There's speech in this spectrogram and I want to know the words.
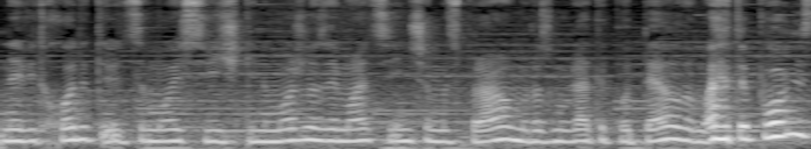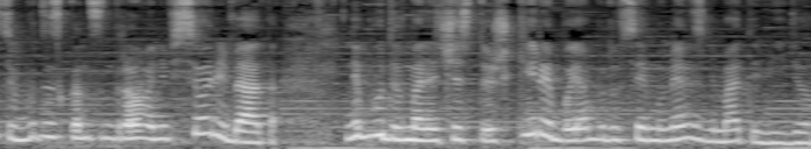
не відходити від самої свічки. Не можна займатися іншими справами, розмовляти по телу. Ви маєте повністю бути сконцентровані. Все, ребята, не буде в мене чистої шкіри, бо я буду в цей момент знімати відео.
